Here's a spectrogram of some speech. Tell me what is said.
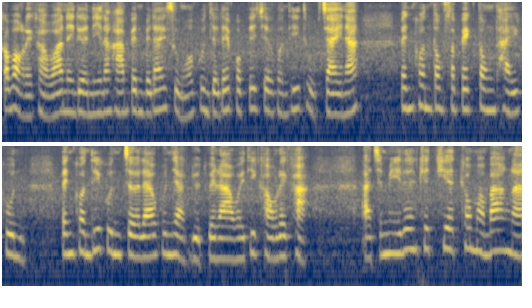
ก็บอกเลยค่ะว่าในเดือนนี้นะคะ เป็นไปได้สูงว่าคุณจะได้พบได้เจอคนที่ถูกใจนะ เป็นคนตรงสเปคตรงไทยคุณ เป็นคนที่คุณเจอแล้วคุณอยากหยุดเวลาไว้ที่เขาเลยค่ะ อาจจะมีเรื่องเครียดๆเข้ามาบ้างนะ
